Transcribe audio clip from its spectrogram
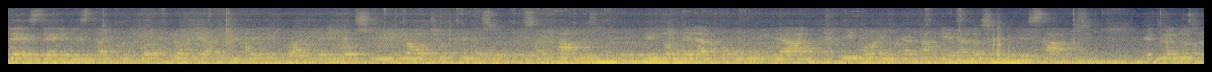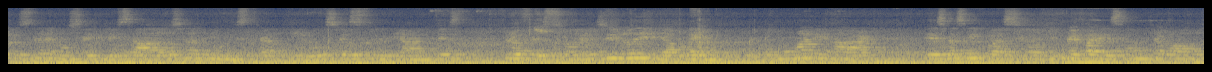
desde el Estatuto de Propiedad Intelectual del 2008 que nosotros sacamos, donde la comunidad involucra también a los egresados. Entonces nosotros tenemos egresados, administrativos, estudiantes, profesores, y uno diría, bueno, ¿cómo manejar esa situación? Me parece un trabajo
